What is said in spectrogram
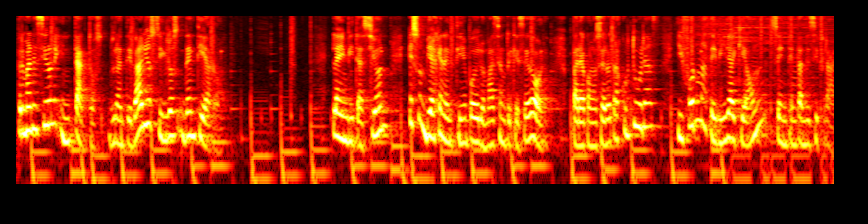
permanecieron intactos durante varios siglos de entierro. La invitación es un viaje en el tiempo de lo más enriquecedor, para conocer otras culturas y formas de vida que aún se intentan descifrar.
